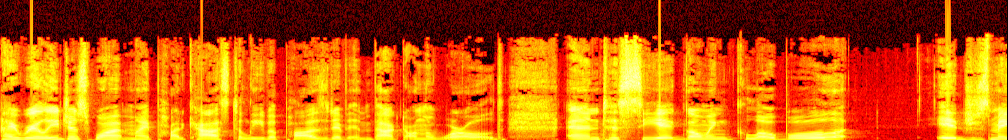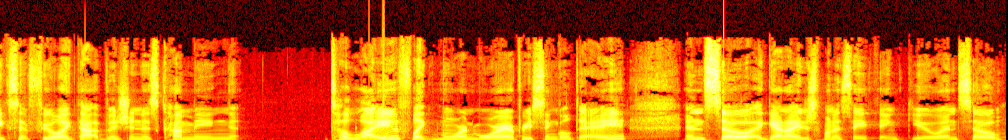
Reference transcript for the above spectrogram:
I really just want my podcast to leave a positive impact on the world and to see it going global. It just makes it feel like that vision is coming to life like more and more every single day. And so, again, I just want to say thank you. And so,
